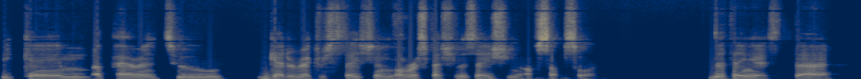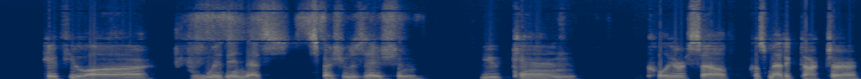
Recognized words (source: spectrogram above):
became apparent to get a registration or a specialization of some sort. The thing is that if you are within that specialization, you can call yourself cosmetic doctor,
